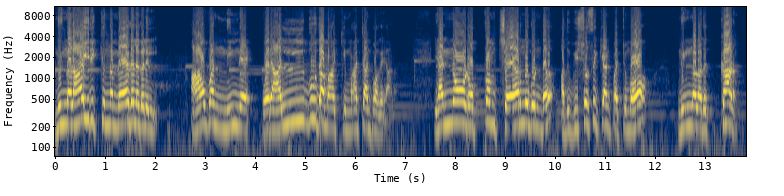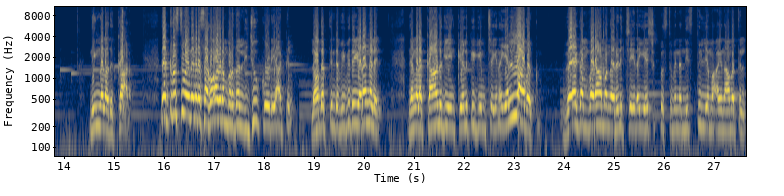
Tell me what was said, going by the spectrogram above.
നിങ്ങളായിരിക്കുന്ന മേഖലകളിൽ അവൻ നിന്നെ ഒരത്ഭുതമാക്കി മാറ്റാൻ പോകുകയാണ് എന്നോടൊപ്പം ചേർന്നുകൊണ്ട് അത് വിശ്വസിക്കാൻ പറ്റുമോ? നിങ്ങളത് കാണും. നിങ്ങളത് കാണും. ഞാൻ ക്രിസ്തു നിങ്ങളുടെ സഹോദരൻ ബ്രദർ ലിജു കോടിയാട്ടിൽ ലോകത്തിന്റെ വിവിധയിടങ്ങളിൽ ഞങ്ങളെ കാണുകയും കേൾക്കുകയും ചെയ്യുന്ന എല്ലാവർക്കും വേഗം വരാമെന്ന് അരളി ചെയ്ത യേശു ക്രിസ്തുവിന്റെ നിസ്തുല്യമായ നാമത്തിൽ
